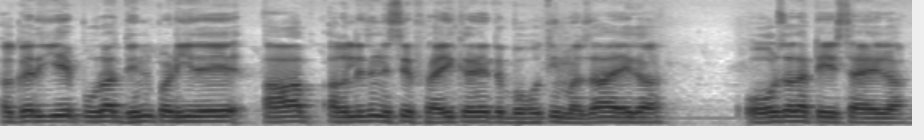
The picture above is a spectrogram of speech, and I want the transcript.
اگر یہ پورا دن پڑی رہے، آپ اگلے دن اسے فرائی کریں تو بہت ہی مزہ آئے گا، اور زیادہ ٹیسٹ آئے گا۔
